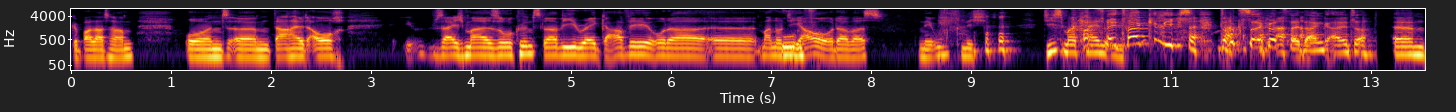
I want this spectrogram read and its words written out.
geballert haben. Und ähm, da halt auch sag ich mal, so Künstler wie Ray Garvey oder äh, Manu Diao oder was Nee, Umf nicht. Diesmal kein. Gott sei Dank nicht. Doxer, Gott sei Dank, Alter. Ähm,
